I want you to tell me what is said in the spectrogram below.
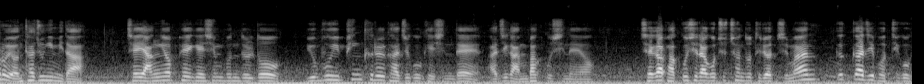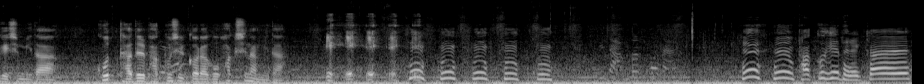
핑크로 연타 중입니다. 제 양옆에 계신 분들도 UV 핑크를 가지고 계신데 아직 안 바꾸시네요. 제가 바꾸시라고 추천도 드렸지만 끝까지 버티고 계십니다. 곧 다들 바꾸실 거라고 확신합니다. 바꾸게 될걸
